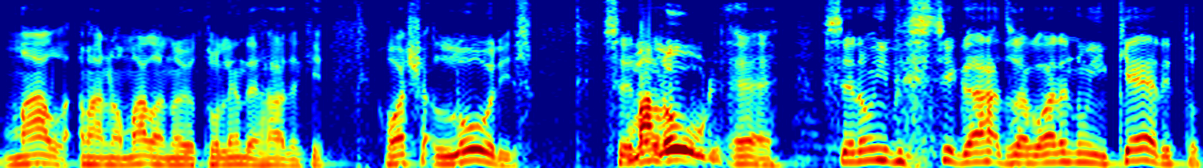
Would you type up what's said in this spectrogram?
Mala, ah, não, Mala não, eu estou lendo errado aqui, Rocha Loures, serão, Maloures. É, serão investigados agora no inquérito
